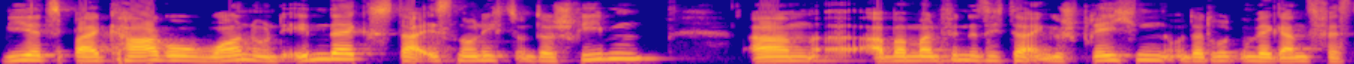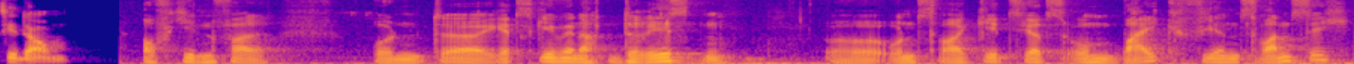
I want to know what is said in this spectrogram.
wie jetzt bei Cargo One und Index, da ist noch nichts unterschrieben. Ähm, aber man findet sich da in Gesprächen und da drücken wir ganz fest die Daumen. Auf jeden Fall. Und äh, jetzt gehen wir nach Dresden. Äh, und zwar geht es jetzt um Bike 24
